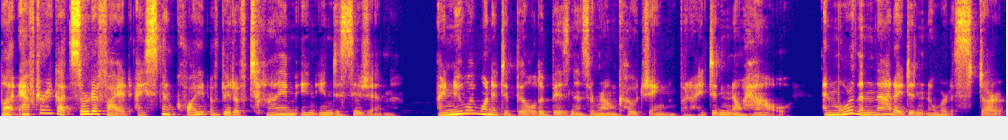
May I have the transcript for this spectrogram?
But after I got certified, I spent quite a bit of time in indecision. I knew I wanted to build a business around coaching, but I didn't know how. And more than that, I didn't know where to start.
